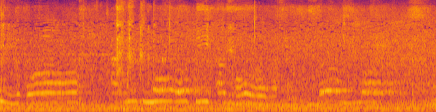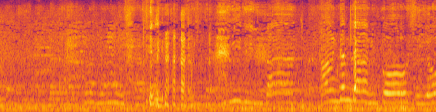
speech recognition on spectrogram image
Iyo po. Ang damdamin ko sa'yo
